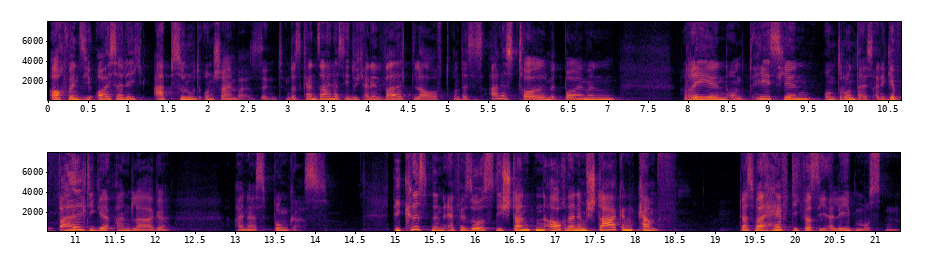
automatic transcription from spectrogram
auch wenn sie äußerlich absolut unscheinbar sind. Und das kann sein, dass ihr durch einen Wald lauft und das ist alles toll mit Bäumen, Rehen und Häschen und drunter ist eine gewaltige Anlage eines Bunkers. Die Christen in Ephesus, die standen auch in einem starken Kampf. Das war heftig, was sie erleben mussten.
